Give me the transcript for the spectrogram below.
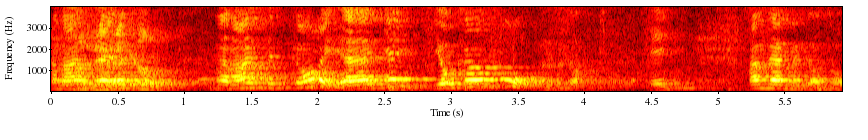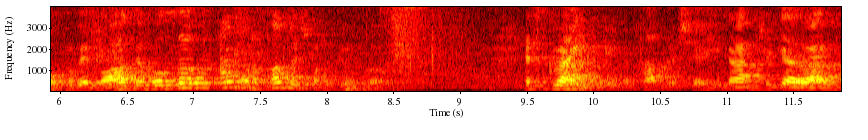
And I said, and I said, golly, uh, yeah, you're Carl Portman. We got talking. And then we got talking a bit more. I said, well, look, I want to publish one of your books. It's great being a publisher. You can actually go around,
